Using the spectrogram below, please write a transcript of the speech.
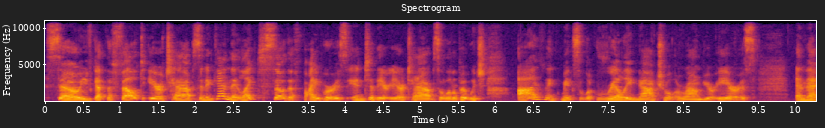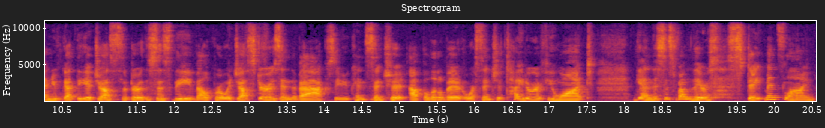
So you've got the felt ear tabs, and again, they like to sew the fibers into their ear tabs a little bit, which I think makes it look really natural around your ears. And then you've got the adjuster. This is the Velcro adjusters in the back, so you can cinch it up a little bit or cinch it tighter if you want. Again, this is from their Statements line,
